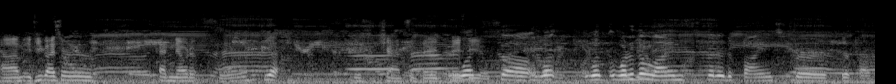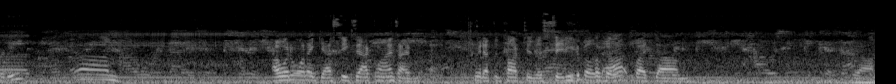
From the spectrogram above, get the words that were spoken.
Um, if you guys are heading out at four. Yeah. There's a chance that they, they'd be What's uh, what what what are the lines that are defined for their property? Um, I wouldn't want to guess the exact lines. I we'd have to talk to the city about Okay. that. But um, yeah,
